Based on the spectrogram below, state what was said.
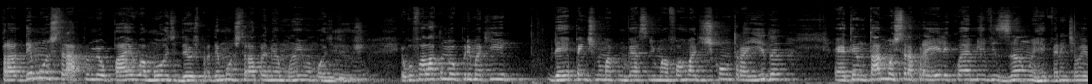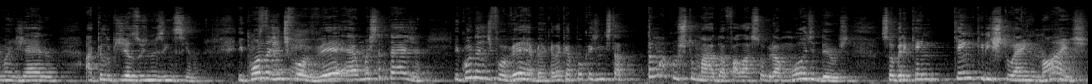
para demonstrar para o meu pai o amor de Deus, para demonstrar para minha mãe o amor de Deus. Uhum. Eu vou falar com meu primo aqui, de repente, numa conversa de uma forma descontraída, é tentar mostrar para ele qual é a minha visão referente ao evangelho, aquilo que Jesus nos ensina. E quando a gente for ver, é uma estratégia. E quando a gente for ver, Rebeca, daqui a pouco a gente está tão acostumado a falar sobre o amor de Deus, sobre quem, quem Cristo é em nós,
